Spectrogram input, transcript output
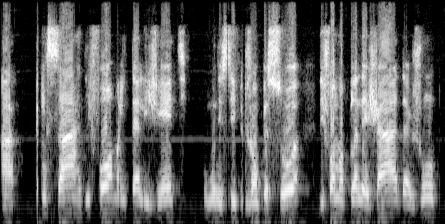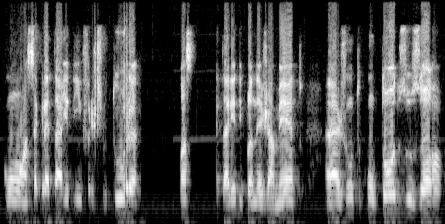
a pensar de forma inteligente o município de João Pessoa, de forma planejada, junto com a Secretaria de Infraestrutura, com a Secretaria de Planejamento, uh, junto com todos os órgãos,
